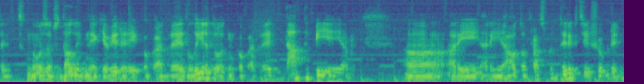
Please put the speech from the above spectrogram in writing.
teikt, nozares dalībnieki jau ir arī kaut kāda veida lietotne, kaut kāda veida dati pieejami. Uh, arī, arī autotransporta direkcija šobrīd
